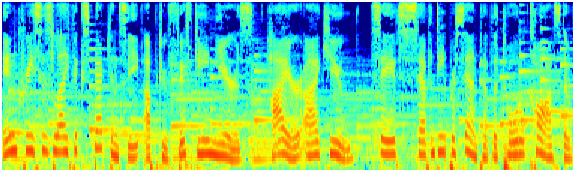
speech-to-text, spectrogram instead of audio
increases life expectancy up to 15 years, higher IQ, saves 70% of the total cost of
